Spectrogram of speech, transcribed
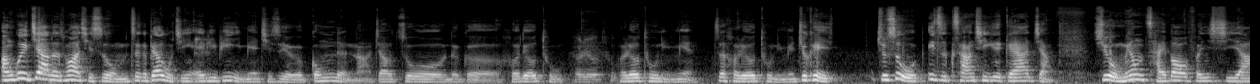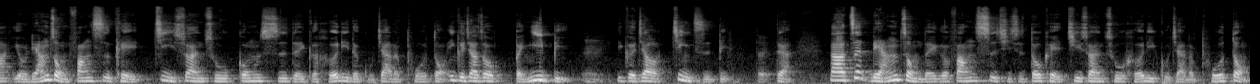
昂贵价的话，其实我们这个标股基金 A P P 里面其实有个功能啊，叫做那个河流图。河流图，河流图里面，这河流图里面就可以，就是我一直长期可以跟大家讲，其实我们用财报分析啊，有两种方式可以计算出公司的一个合理的股价的波动，一个叫做本益比，嗯，一个叫净值比，对对啊。那这两种的一个方式，其实都可以计算出合理股价的波动。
